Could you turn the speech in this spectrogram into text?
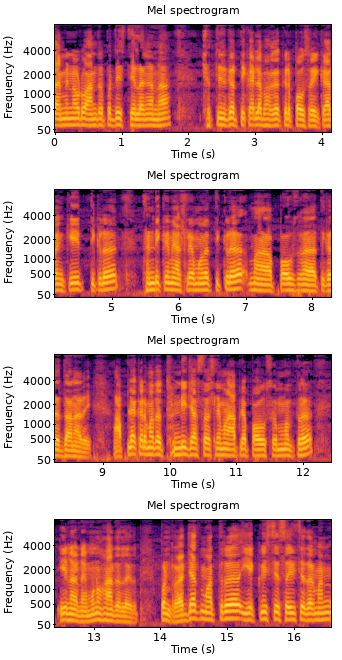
तामिळनाडू आंध्र प्रदेश तेलंगणा छत्तीसगड तिकडल्या भागाकडे पाऊस राहील. कारण की तिकडं थंडी कमी असल्यामुळं तिकडं पाऊस तिकडं जाणार आहे. आपल्याकडे मात्र थंडी जास्त असल्यामुळे आपल्या पाऊस मात्र येणार नाही म्हणून हा अंदाज लागतो. पण राज्यात मात्र एकवीस ते सव्वीसच्या दरम्यान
